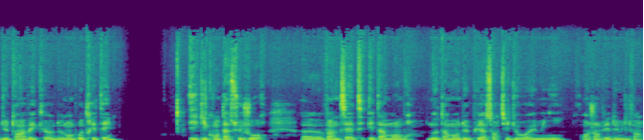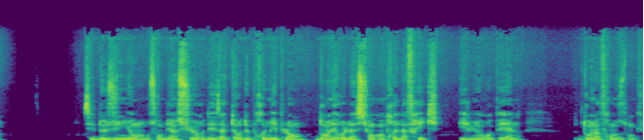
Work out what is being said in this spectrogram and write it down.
du temps avec euh, de nombreux traités et qui compte à ce jour euh, 27 États membres, notamment depuis la sortie du Royaume-Uni en janvier 2020. Ces deux unions sont bien sûr des acteurs de premier plan dans les relations entre l'Afrique et l'Union européenne, dont la France donc.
